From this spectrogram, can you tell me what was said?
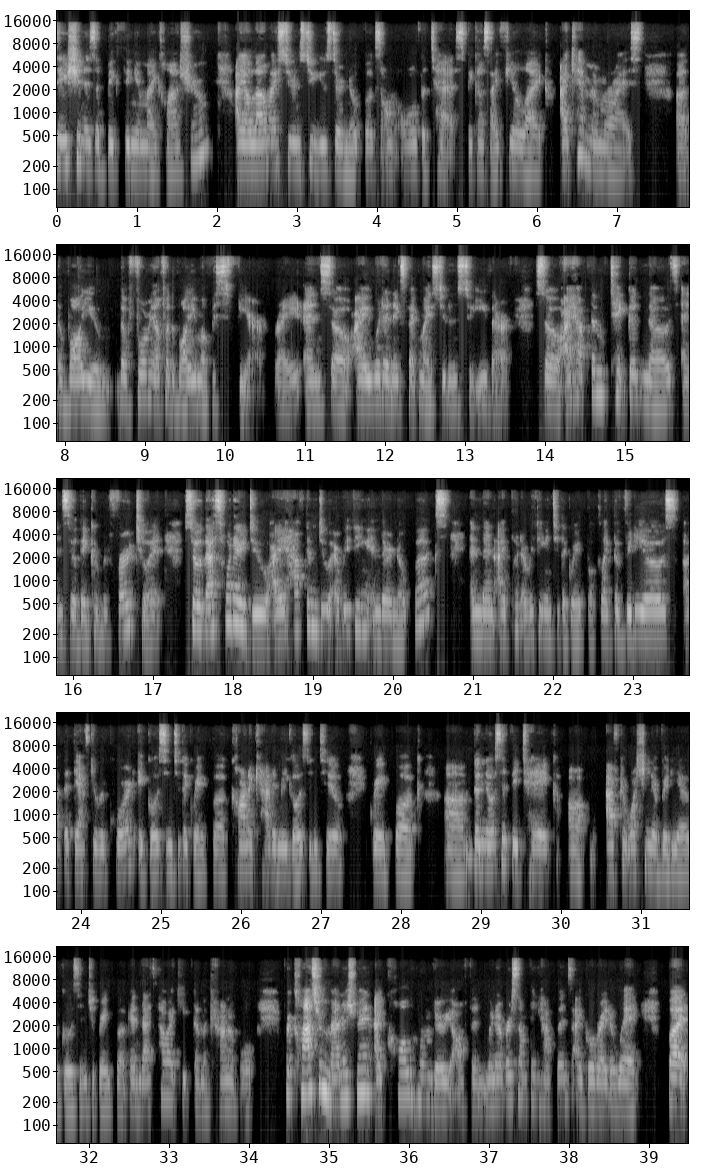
organization is a big thing in my classroom. I allow my students to use their notebooks on all the tests because I feel like I can't memorize uh, the volume, the formula for the volume of a sphere, right? And so I wouldn't expect my students to either. So I have them take good notes and so they could refer to it. So that's what I do. I have them do everything in their notebooks and then I put everything into the gradebook. Like the videos uh, that they have to record, it goes into the gradebook. Khan Academy goes into gradebook. Um, the notes that they take uh, after watching their video goes into gradebook. And that's how I keep them accountable. For classroom management, I call home very often. Whenever something happens, I go right away. But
